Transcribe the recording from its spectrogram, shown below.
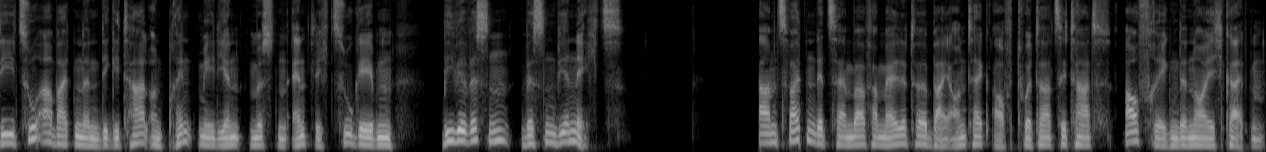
die zuarbeitenden Digital- und Printmedien müssten endlich zugeben, wie wir wissen, wissen wir nichts. Am 2. Dezember vermeldete BioNTech auf Twitter Zitat aufregende Neuigkeiten.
